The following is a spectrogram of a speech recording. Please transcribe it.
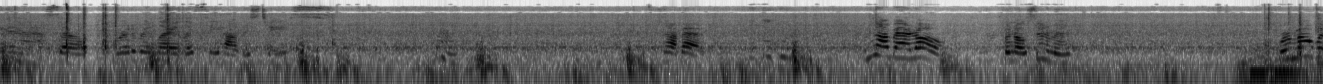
Yeah. So we're at a red light. Let's see how this tastes. Hmm. Not bad. It's not bad at all. But no cinnamon. We're moving.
